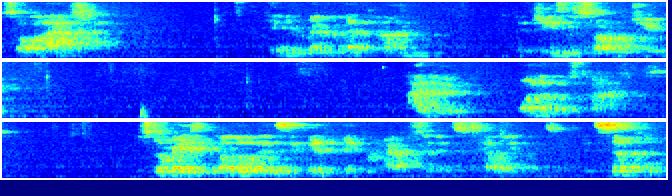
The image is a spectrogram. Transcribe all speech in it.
So I'll ask you, can you remember that time Jesus startled you? I do, one of those times. The story is a little insignificant, perhaps, in its telling. It's, it's simple,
